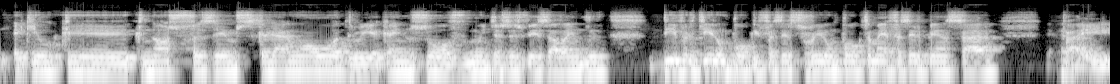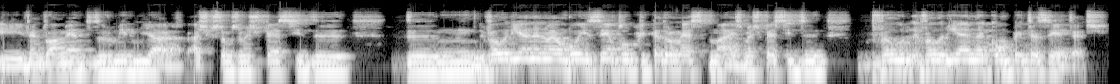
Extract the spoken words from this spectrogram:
e, aquilo que, que nós fazemos se calhar um ao outro e a quem nos ouve muitas das vezes além de divertir um pouco e fazer sorrir um pouco também é fazer pensar e, eventualmente dormir melhor. Acho que somos uma espécie de, de, Valeriana não é um bom exemplo porque adormece demais, uma espécie de Valeriana com petazetas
